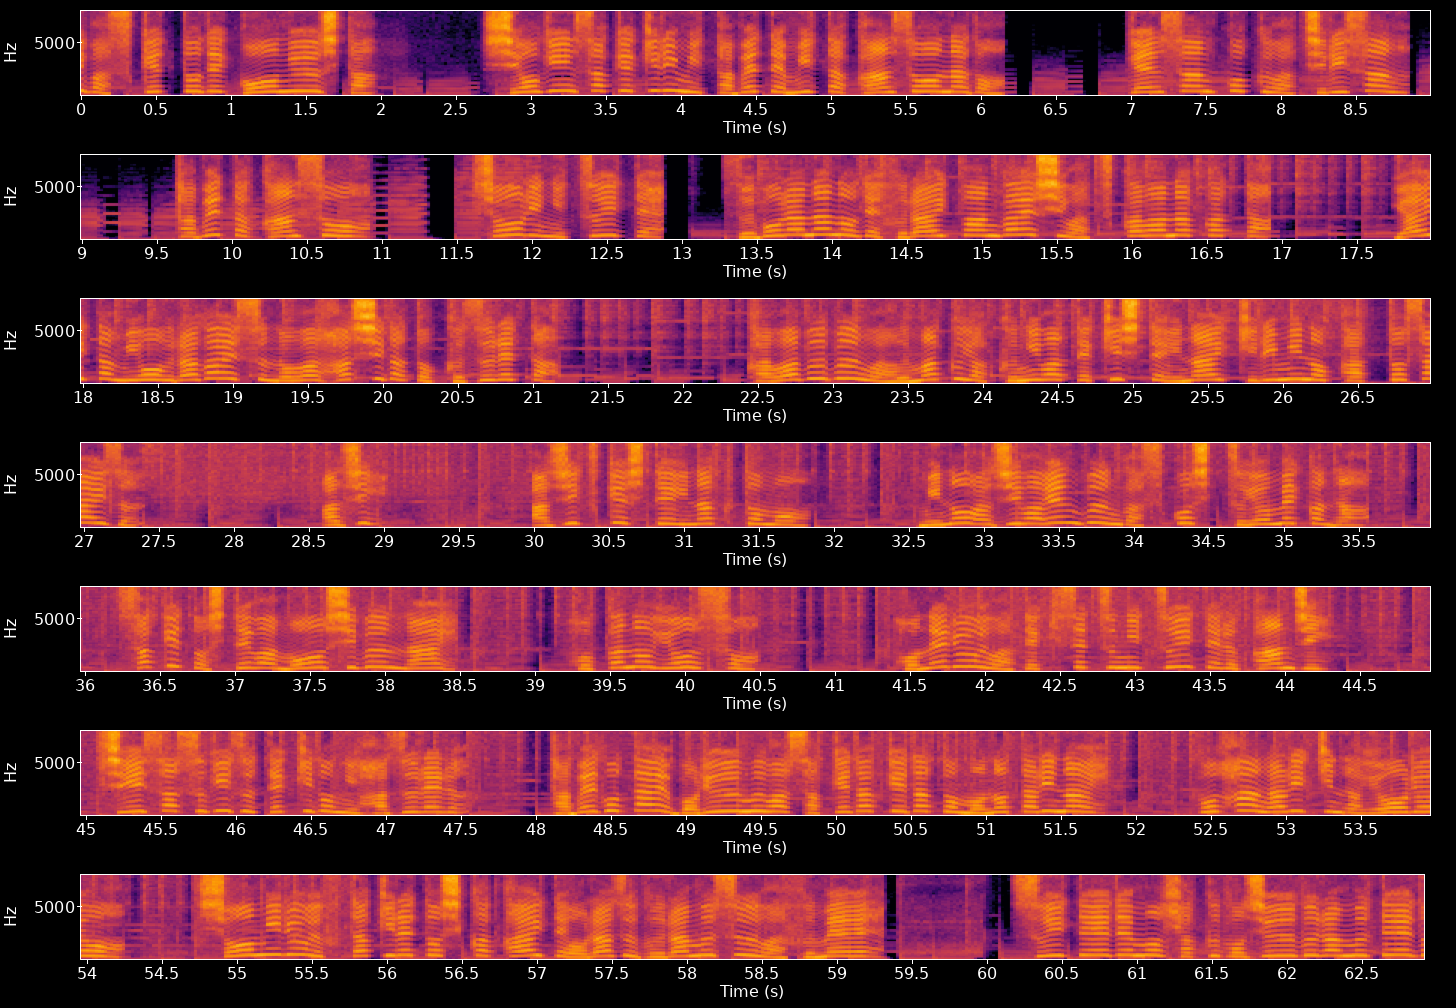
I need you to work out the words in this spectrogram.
回バスケットで購入した。塩銀鮭切り身食べてみた感想など。原産国はチリ産。食べた感想。調理について。ズボラなのでフライパン返しは使わなかった。焼いた身を裏返すのは箸だと崩れた。皮部分はうまく焼くには適していない切り身のカットサイズ。味。味付けしていなくとも、身の味は塩分が少し強めかな。鮭としては申し分ない。他の要素。骨量は適切についてる感じ。小さすぎず適度に外れる。食べ応えボリュームは酒だけだと物足りない。ご飯ありきな容量。調味料2切れとしか書いておらずグラム数は不明。推定でも 150g 程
